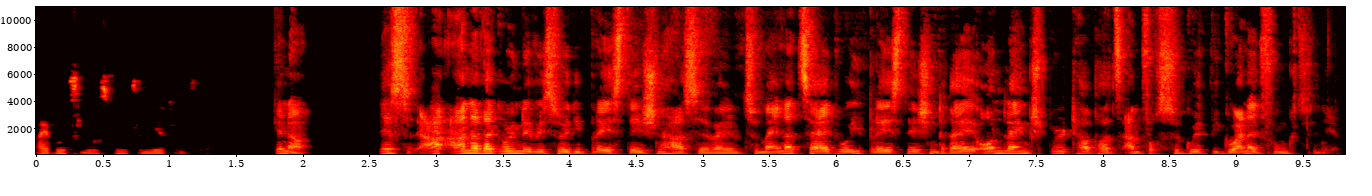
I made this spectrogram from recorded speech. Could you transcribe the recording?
reibungslos funktioniert und so. Genau das ist einer der Gründe, wieso ich die Playstation hasse, weil zu meiner Zeit, wo ich Playstation 3 online gespielt habe, hat es einfach so gut wie gar nicht funktioniert.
